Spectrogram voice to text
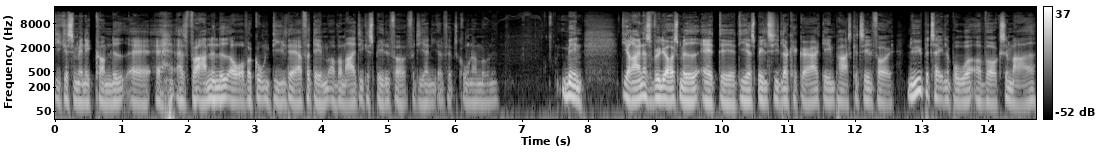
de kan simpelthen ikke komme ned af, af altså få armene ned over, hvor god en deal det er for dem, og hvor meget de kan spille for, for de her 99 kroner om måneden. Men de regner selvfølgelig også med, at øh, de her spiltitler kan gøre, at Game Pass kan tilføje nye betalende brugere og vokse meget.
